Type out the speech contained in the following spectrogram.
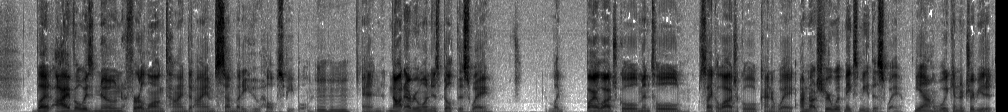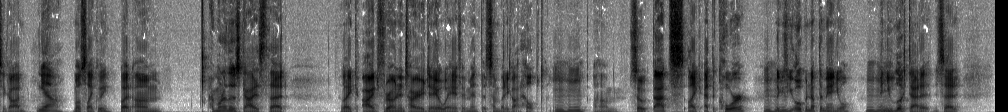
But I've always known for a long time that I am somebody who helps people, mm-hmm. and not everyone is built this way, like biological, mental, psychological kind of way. I'm not sure what makes me this way. Yeah. We can attribute it to God Yeah. most likely. But um, I'm one of those guys that like I'd throw an entire day away if it meant that somebody got helped. Mm-hmm. Um, so that's like at the core. Like if you opened up the manual and you looked at it and said,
